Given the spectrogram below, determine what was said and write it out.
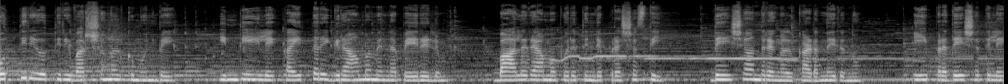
ഒത്തിരി ഒത്തിരി വർഷങ്ങൾക്ക് മുൻപേ ഇന്ത്യയിലെ കൈത്തറി ഗ്രാമം എന്ന പേരിലും ബാലരാമപുരത്തിന്റെ പ്രശസ്തി ദേശാന്തരങ്ങൾ കടന്നിരുന്നു. ഈ പ്രദേശത്തിലെ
